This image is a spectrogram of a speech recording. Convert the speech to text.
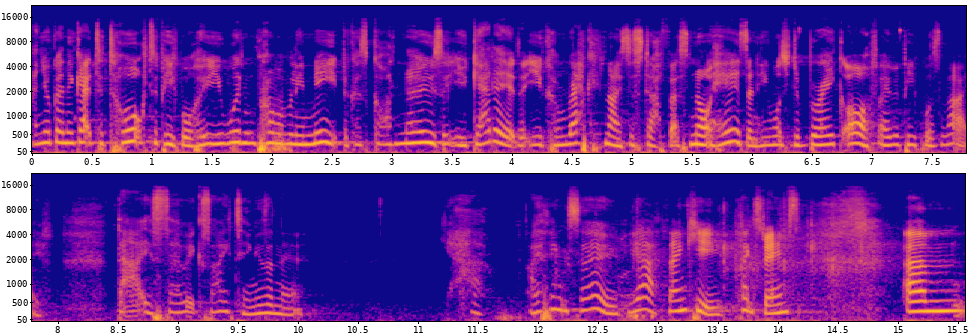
And you're going to get to talk to people who you wouldn't probably meet because God knows that you get it, that you can recognize the stuff that's not His, and He wants you to break off over people's life. That is so exciting, isn't it? Yeah, I think so. Yeah, thank you. Thanks, James. Um,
